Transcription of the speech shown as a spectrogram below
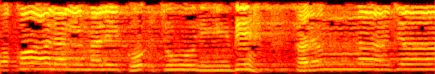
وقال الملك ائتوني به فلما الرسول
